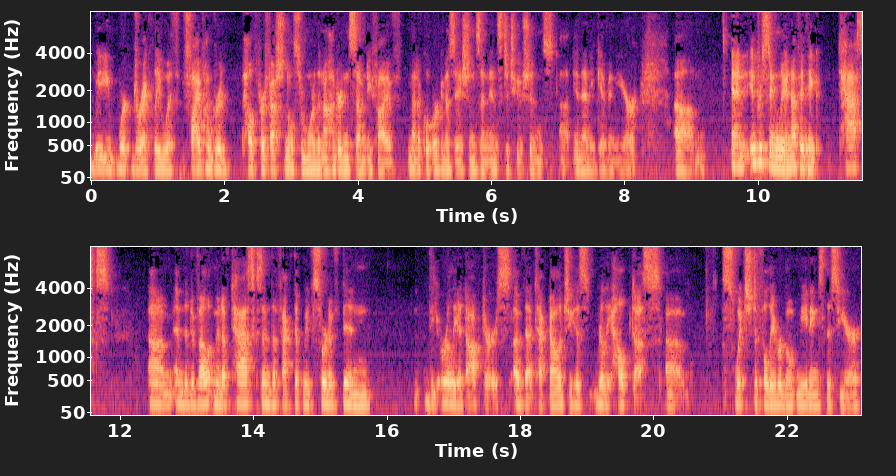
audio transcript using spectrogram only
we work directly with 500 health professionals from more than 175 medical organizations and institutions uh, in any given year. Um, and interestingly enough, I think tasks um, and the development of tasks and the fact that we've sort of been the early adopters of that technology has really helped us um, switch to fully remote meetings this year,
